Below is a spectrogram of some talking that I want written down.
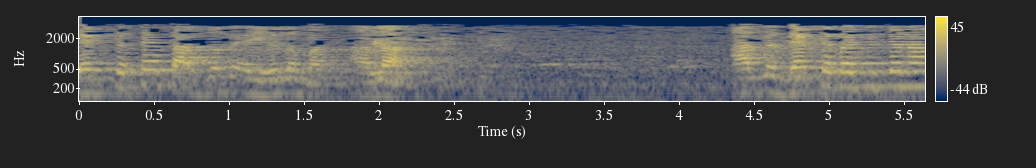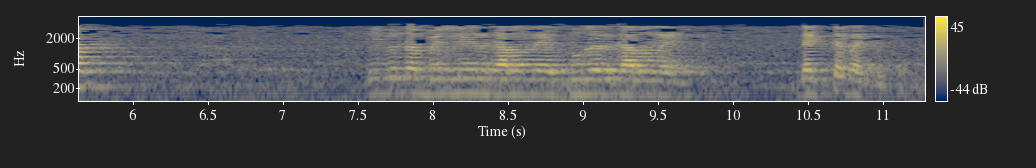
দেখতেছে তার জন্য এই হল আল্লাহ। যে দেখতে পাইতেছে না, বিভিন্ন বিল্ডিং এর কারণে, দূরের কারণে দেখতে পাইতেছে না।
